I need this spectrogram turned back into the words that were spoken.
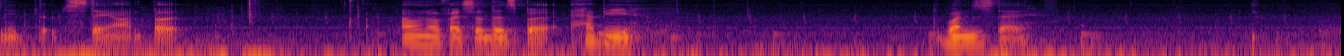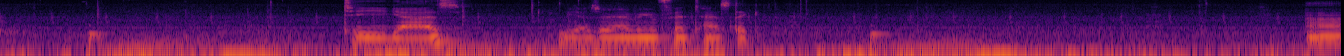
need to stay on, but I don't know if I said this, but happy Wednesday. to you guys. You guys are having a fantastic. Uh,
